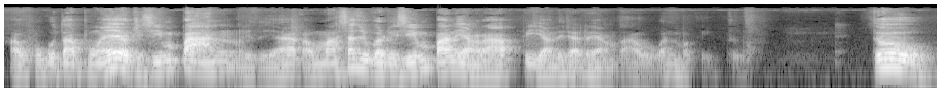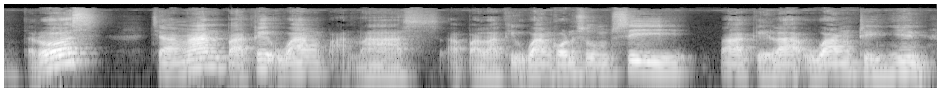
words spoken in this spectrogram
Kalau buku tabungnya ya disimpan gitu ya. Kalau masa juga disimpan yang rapi yang tidak ada yang tahu kan begitu. Tuh terus jangan pakai uang panas apalagi uang konsumsi. Pakailah uang dingin.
